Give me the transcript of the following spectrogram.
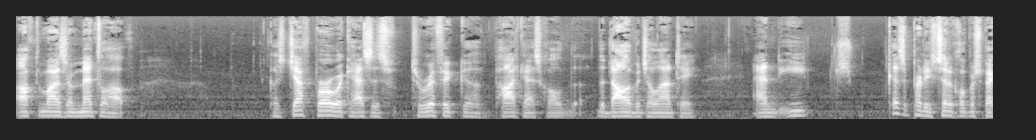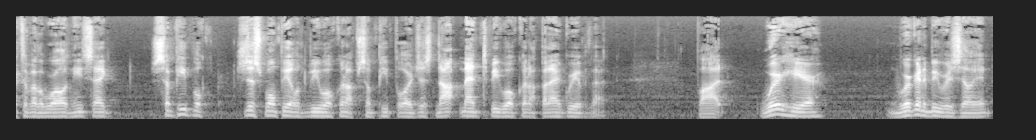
Optimize our mental health. Because Jeff Berwick has this terrific uh, podcast called The Dollar Vigilante, and he has a pretty cynical perspective of the world. And he's like, some people just won't be able to be woken up. Some people are just not meant to be woken up, and I agree with that. But we're here. We're going to be resilient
